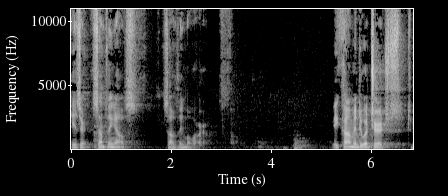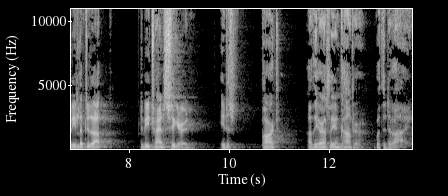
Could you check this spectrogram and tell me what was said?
Is there something else? Something more? We come into a church to be lifted up, to be transfigured. It is part of the earthly encounter with the divine.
